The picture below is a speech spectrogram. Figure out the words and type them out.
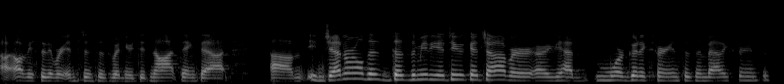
I, obviously, there were instances when you did not think that. Um, in general, does, does the media do a good job, or, or have you had more good experiences than bad experiences?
